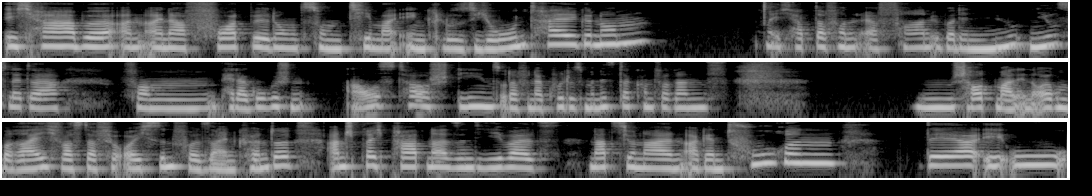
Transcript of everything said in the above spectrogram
Ich habe an einer Fortbildung zum Thema Inklusion teilgenommen. Ich habe davon erfahren über den Newsletter vom pädagogischen Austauschdienst oder von der Kultusministerkonferenz. Hm, schaut mal in eurem Bereich, was da für euch sinnvoll sein könnte. Ansprechpartner sind die jeweils nationalen Agenturen der EU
